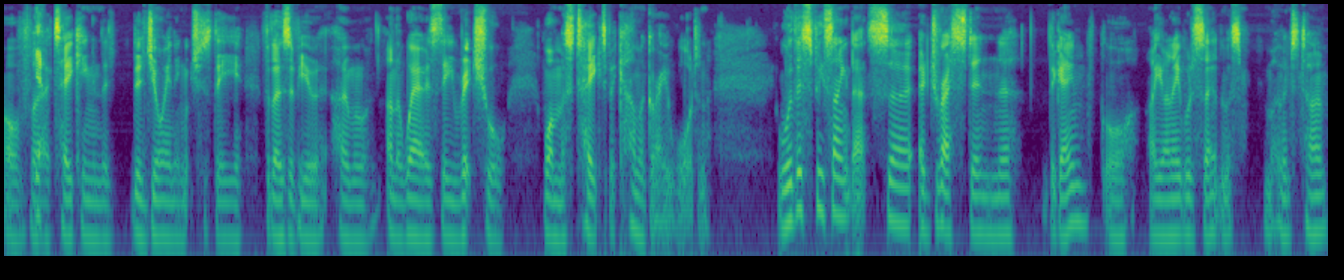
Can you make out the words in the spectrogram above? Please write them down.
of uh, Yeah. taking the, the joining, which is the, for those of you at home unaware, is the ritual one must take to become a Grey Warden. Will this be something that's uh, addressed in uh, the game, or are you unable to say at this moment in time?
